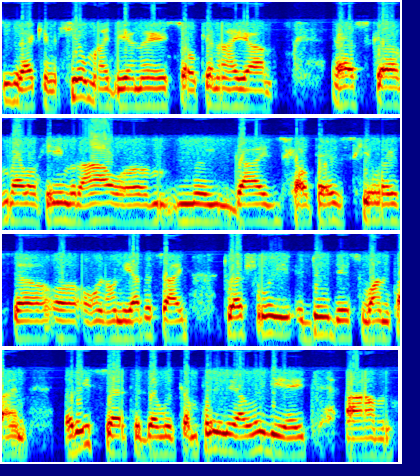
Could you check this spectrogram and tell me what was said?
that I can heal my DNA. So can I um, ask um, Elohim, Ra, or um, guides, helpers, healers uh, or, on, on the other side to actually do this one-time reset that would completely alleviate um,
